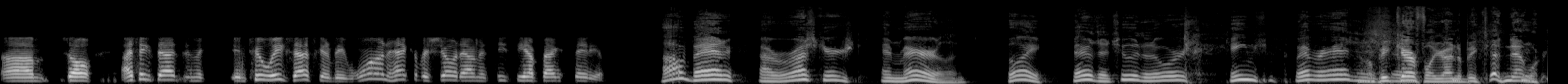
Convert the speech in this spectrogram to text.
Um, so I think that in, the, in two weeks, that's going to be one heck of a showdown at TCF Bank Stadium. How bad are Rutgers and Maryland? Boy, they're the two of the worst teams we ever had. in Well, this, be uh, careful. You're on the Big Ten Network.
